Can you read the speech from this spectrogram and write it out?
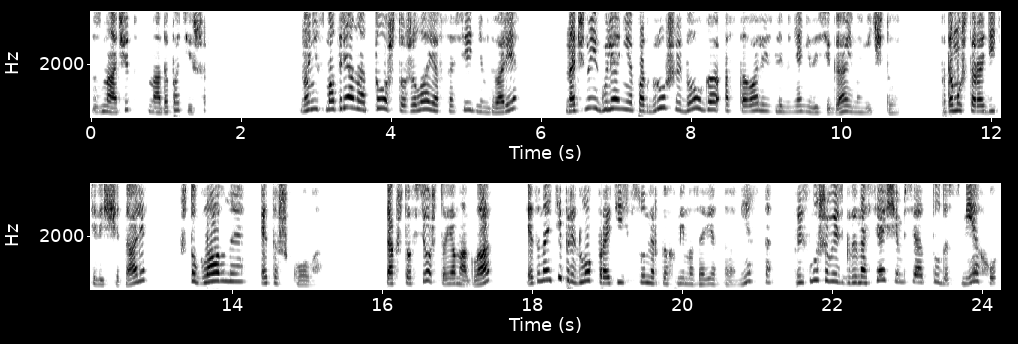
значит, надо потише. Но несмотря на то, что жила я в соседнем дворе, ночные гуляния под грушей долго оставались для меня недосягаемой мечтой, потому что родители считали, что главное — это школа. Так что все, что я могла, это найти предлог пройтись в сумерках мимо заветного места, прислушиваясь к доносящимся оттуда смеху,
